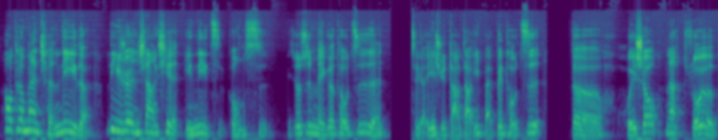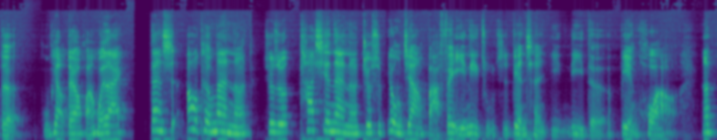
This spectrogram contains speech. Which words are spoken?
奥特曼成立了利润上限盈利子公司，也就是每个投资人只要也许达到一百倍投资的回收，那所有的股票都要还回来。但是奥特曼呢，就是说他现在呢，就是用这样把非营利组织变成盈利的变化哦。那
